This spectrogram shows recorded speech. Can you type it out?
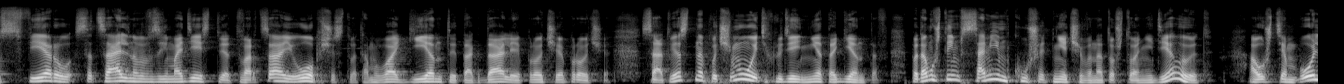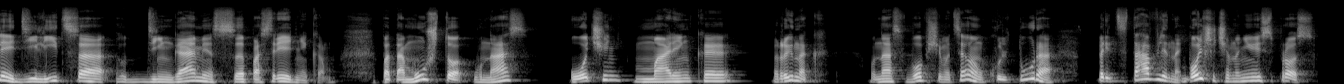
сферу социального взаимодействия творца и общества, там его агенты и так далее, прочее, прочее. Соответственно, почему у этих людей нет агентов? Потому что им самим кушать нечего на то, что они делают, а уж тем более делиться деньгами с посредником. Потому что у нас очень маленький рынок. У нас в общем и целом культура представлена больше, чем на нее есть спрос.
